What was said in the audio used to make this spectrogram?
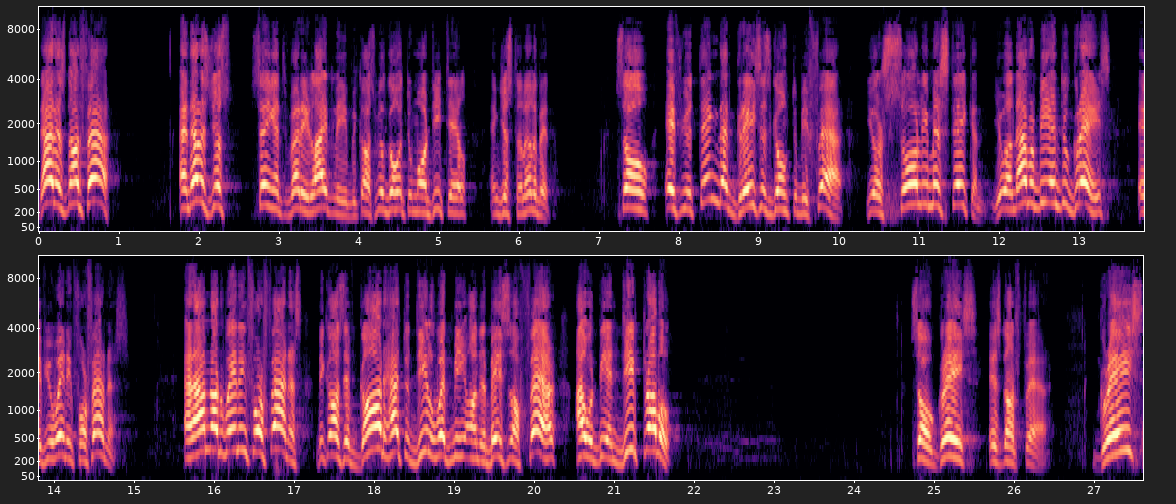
That is not fair. And that is just saying it very lightly because we'll go into more detail in just a little bit. So, if you think that grace is going to be fair, you're sorely mistaken. You will never be into grace if you're waiting for fairness. And I'm not waiting for fairness because if God had to deal with me on the basis of fair, I would be in deep trouble. So, grace is not fair. Grace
